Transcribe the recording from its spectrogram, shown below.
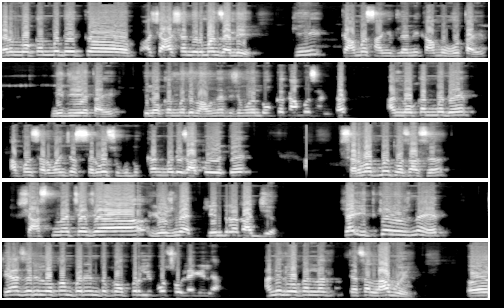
कारण लोकांमध्ये एक अशी आशा निर्माण झाली की कामं सांगितल्याने कामं होत आहेत निधी येत आहे. की लोकांमध्ये भावना आहे त्याच्यामुळे लोक कामं सांगतात. आणि लोकांमध्ये आपण सर्वांच्या सर्व सुखदुःखांमध्ये जातो येतोय. सर्वात महत्वाचं असं शासनाच्या ज्या योजना आहेत केंद्र राज्य ह्या इतक्या योजना आहेत त्या जरी लोकांपर्यंत प्रॉपरली पोहोचवल्या गेल्या अनेक लोकांना त्याचा लाभ होईल. अं,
